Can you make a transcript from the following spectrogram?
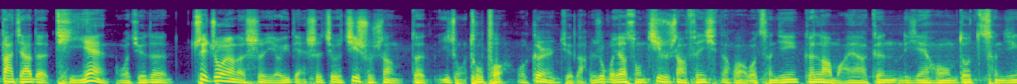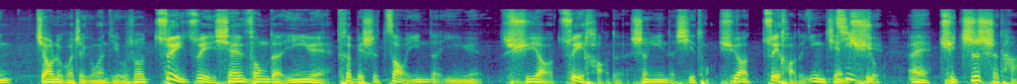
大家的体验，我觉得最重要的是有一点是就是技术上的一种突破。我个人觉得，如果要从技术上分析的话，我曾经跟老马呀、跟李建宏，我们都曾经。交流过这个问题，我说最最先锋的音乐，特别是噪音的音乐，需要最好的声音的系统，需要最好的硬件去。哎，去支持它，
